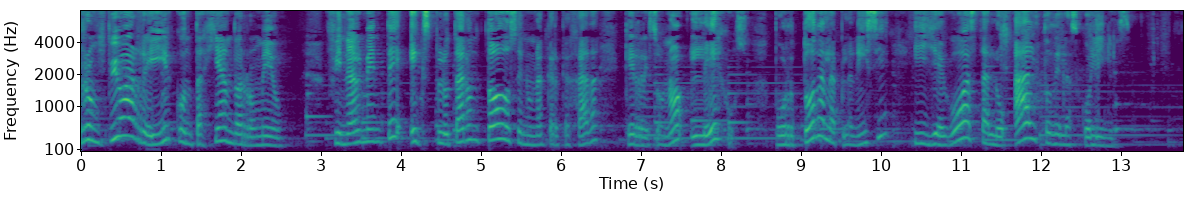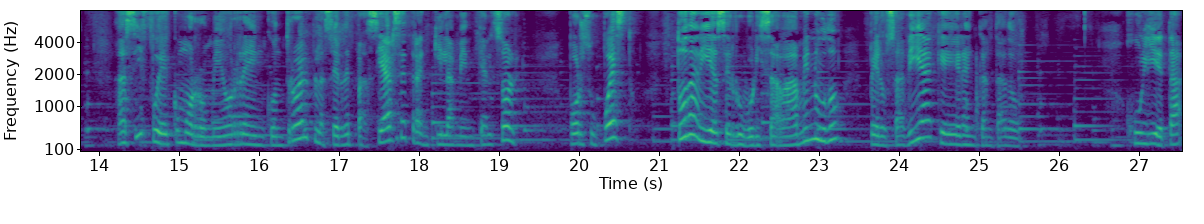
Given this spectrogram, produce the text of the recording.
Rompió a reír contagiando a Romeo. Finalmente explotaron todos en una carcajada que resonó lejos, por toda la planicie y llegó hasta lo alto de las colinas. Así fue como Romeo reencontró el placer de pasearse tranquilamente al sol. Por supuesto, todavía se ruborizaba a menudo, pero sabía que era encantador. Julieta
